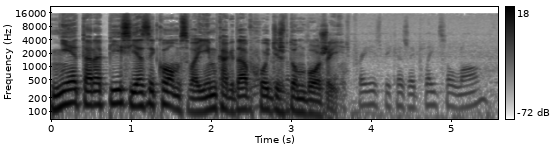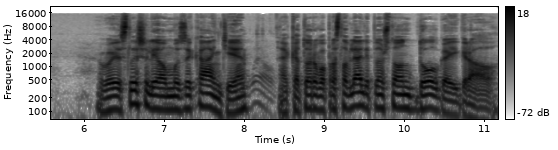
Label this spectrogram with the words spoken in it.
«Не торопись языком своим, когда входишь в Дом Божий». Вы слышали о музыканте, которого прославляли, потому что он долго играл?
